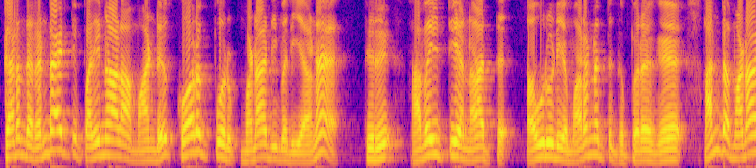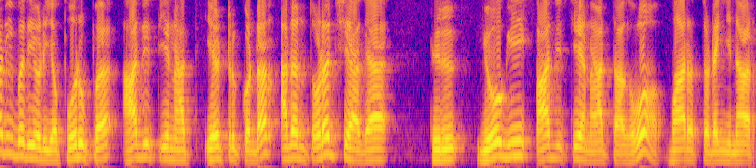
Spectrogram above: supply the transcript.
கடந்த ரெண்டாயிரத்தி பதினாலாம் ஆண்டு கோரக்பூர் மடாதிபதியான திரு அவைத்தியநாத் அவருடைய மரணத்துக்கு பிறகு அந்த மடாதிபதியுடைய பொறுப்பை ஆதித்யநாத் ஏற்றுக்கொண்டார். அதன் தொடர்ச்சியாக திரு யோகி ஆதித்யநாத்தாகவும் மாறத் தொடங்கினார்.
